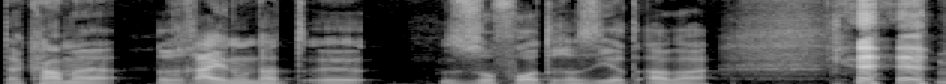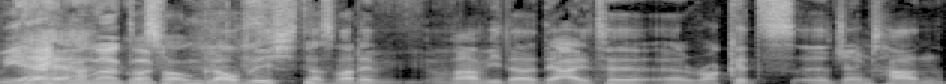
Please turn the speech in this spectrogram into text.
Da kam er rein und hat äh, sofort rasiert, aber wie ja, ein junger ja, Gott. Das war unglaublich. Das war, der, war wieder der alte äh, Rockets äh, James Harden.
